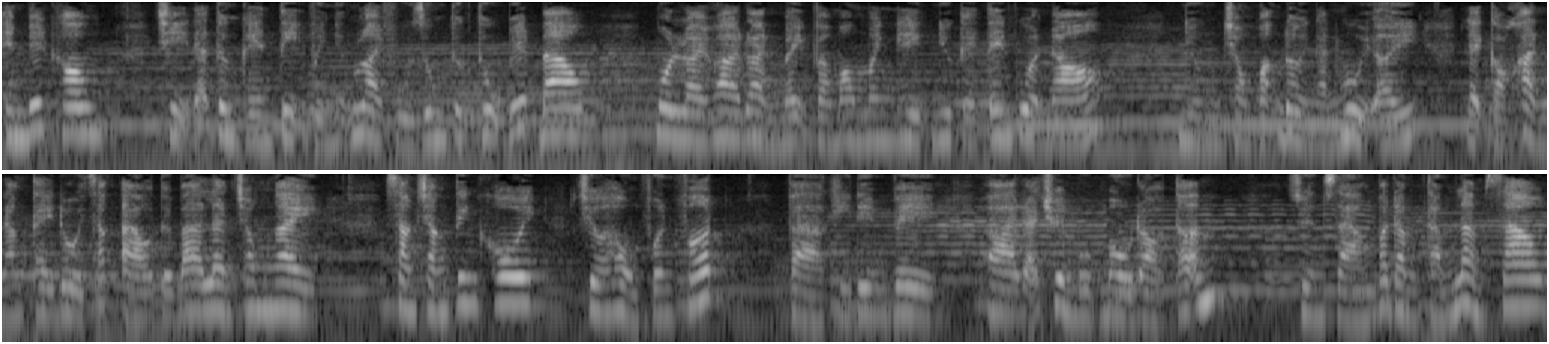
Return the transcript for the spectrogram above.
Em biết không, chị đã từng ghen tị với những loài phù dung thực thụ biết bao, một loài hoa đoản mệnh và mong manh hệt như cái tên của nó. Nhưng trong quãng đời ngắn ngủi ấy lại có khả năng thay đổi sắc áo tới 3 lần trong ngày. Sáng trắng tinh khôi, chưa hồng phơn phớt và khi đêm về, hoa đã chuyển một màu đỏ thẫm, duyên dáng và đầm thắm làm sao.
